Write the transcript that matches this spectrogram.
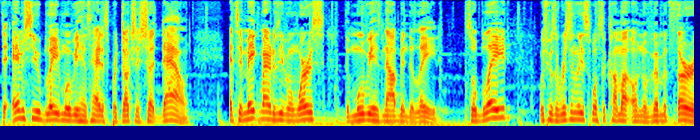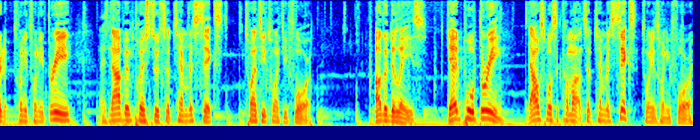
The MCU Blade movie has had its production shut down, and to make matters even worse, the movie has now been delayed. So Blade, which was originally supposed to come out on November 3rd, 2023, has now been pushed to September 6th, 2024. Other delays. Deadpool 3, that was supposed to come out on September 6th, 2024.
